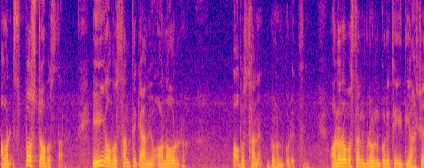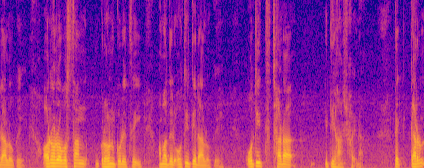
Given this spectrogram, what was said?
আমার স্পষ্ট অবস্থান। এই অবস্থান থেকে আমি অনর অবস্থান গ্রহণ করেছি। অনর অবস্থান গ্রহণ করেছে ইতিহাসের আলোকে। অনর অবস্থান গ্রহণ করেছে আমাদের অতীতের আলোকে। অতীত ছাড়া ইতিহাস হয় না। কারণ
